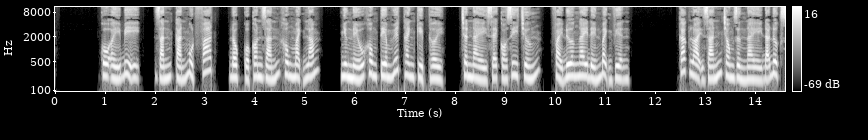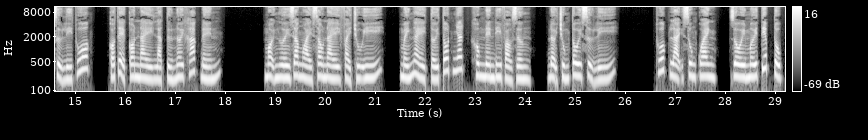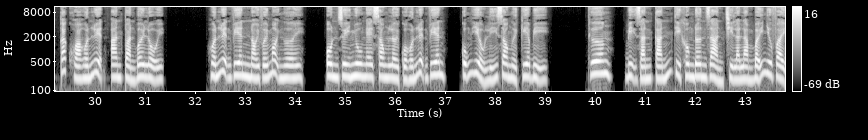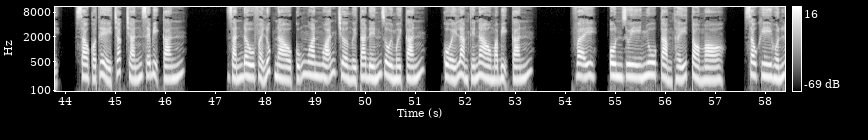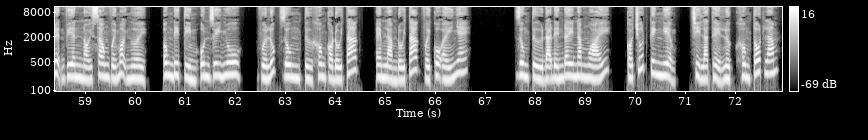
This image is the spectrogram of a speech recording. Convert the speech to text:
Cô ấy bị rắn cắn một phát, độc của con rắn không mạnh lắm, nhưng nếu không tiêm huyết thanh kịp thời, chân này sẽ có di chứng, phải đưa ngay đến bệnh viện. Các loại rắn trong rừng này đã được xử lý thuốc, có thể con này là từ nơi khác đến. Mọi người ra ngoài sau này phải chú ý, mấy ngày tới tốt nhất không nên đi vào rừng, đợi chúng tôi xử lý. Thuốc lại xung quanh, rồi mới tiếp tục các khóa huấn luyện an toàn bơi lội. Huấn luyện viên nói với mọi người, ôn Duy Nhu nghe xong lời của huấn luyện viên, cũng hiểu lý do người kia bị thương, bị rắn cắn thì không đơn giản chỉ là làm bẫy như vậy, sao có thể chắc chắn sẽ bị cắn. Rắn đâu phải lúc nào cũng ngoan ngoãn chờ người ta đến rồi mới cắn, cô ấy làm thế nào mà bị cắn. Vậy, ôn Duy Nhu cảm thấy tò mò. Sau khi huấn luyện viên nói xong với mọi người, ông đi tìm ôn Duy Nhu, vừa lúc Dung Từ không có đối tác, em làm đối tác với cô ấy nhé. Dung Từ đã đến đây năm ngoái, có chút kinh nghiệm, chỉ là thể lực không tốt lắm.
